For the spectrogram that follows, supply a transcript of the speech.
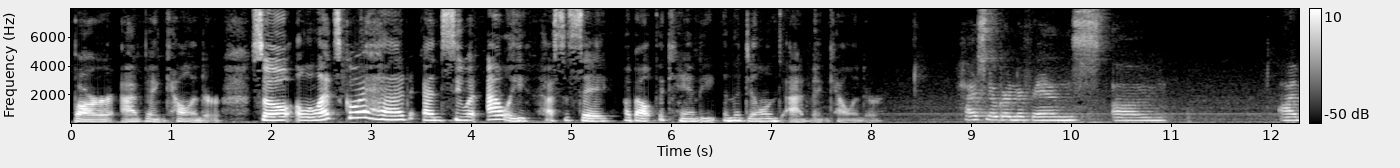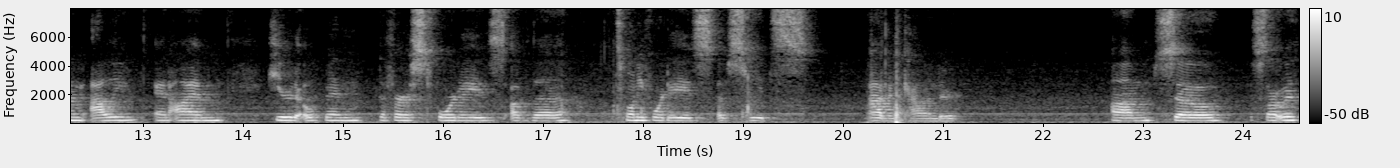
Bar Advent Calendar. So let's go ahead and see what Allie has to say about the candy in the Dylan's Advent Calendar. Hi, Snow Gardener fans. Um, I'm Allie, and I'm here to open the first four days of the 24 Days of Sweets Advent Calendar. Um, so, start with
